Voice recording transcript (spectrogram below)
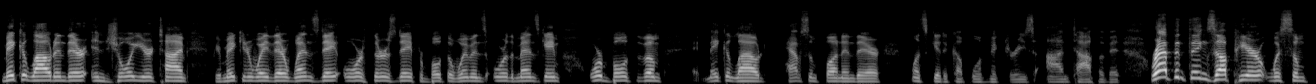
Make it loud in there. Enjoy your time. If you're making your way there Wednesday or Thursday for both the women's or the men's game or both of them, eh, make it loud. Have some fun in there. Let's get a couple of victories on top of it. Wrapping things up here with some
